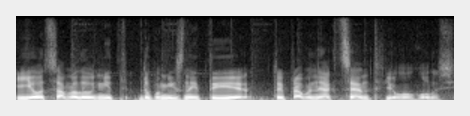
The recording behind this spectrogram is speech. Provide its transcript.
І от саме Леонід допоміг знайти той правильний акцент в його голосі.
